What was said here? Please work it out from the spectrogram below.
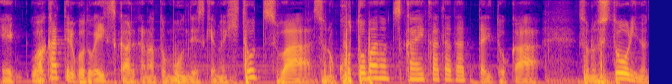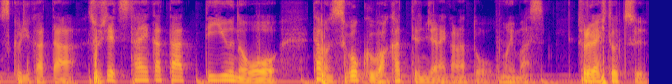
え分かってることがいくつかあるかなと思うんですけど一つはその言葉の使い方だったりとかそのストーリーの作り方そして伝え方っていうのを多分すごく分かってるんじゃないかなと思います。それが一つ。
